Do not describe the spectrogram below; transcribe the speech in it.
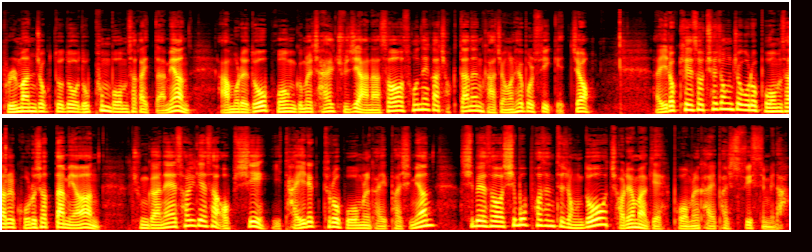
불만족도도 높은 보험사가 있다면 아무래도 보험금을 잘 주지 않아서 손해가 적다는 가정을 해볼 수 있겠죠. 아, 이렇게 해서 최종적으로 보험사를 고르셨다면 중간에 설계사 없이 이 다이렉트로 보험을 가입하시면 10에서 15% 정도 저렴하게 보험을 가입하실 수 있습니다.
